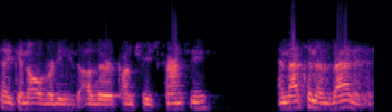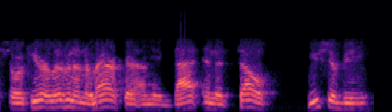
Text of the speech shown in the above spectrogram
taken over these other countries' currencies, and that's an advantage. So if you're living in America, I mean, that in itself, you should be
